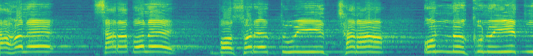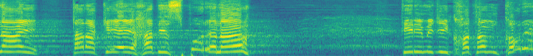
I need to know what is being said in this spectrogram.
তাহলে যারা বলে, বছরে দুই ঈদ ছাড়া অন্য কোনো ঈদ নাই, তারা কি এই হাদিস পড়ে না? তিরিমিজি খতম করে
